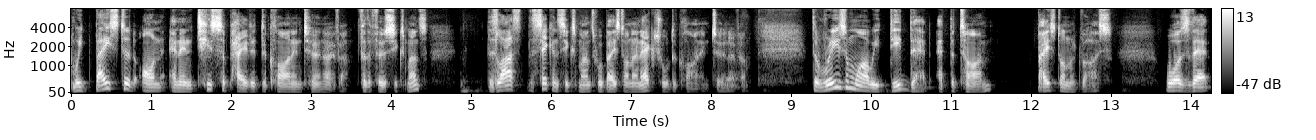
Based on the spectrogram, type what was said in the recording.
we based it on an anticipated decline in turnover for the first six months. The last, the second six months were based on an actual decline in turnover. The reason why we did that at the time, based on advice, was that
